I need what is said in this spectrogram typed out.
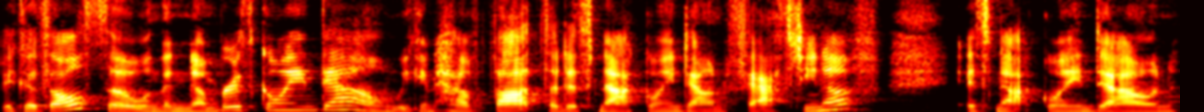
Because also, when the number is going down, we can have thoughts that it's not going down fast enough, it's not going down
